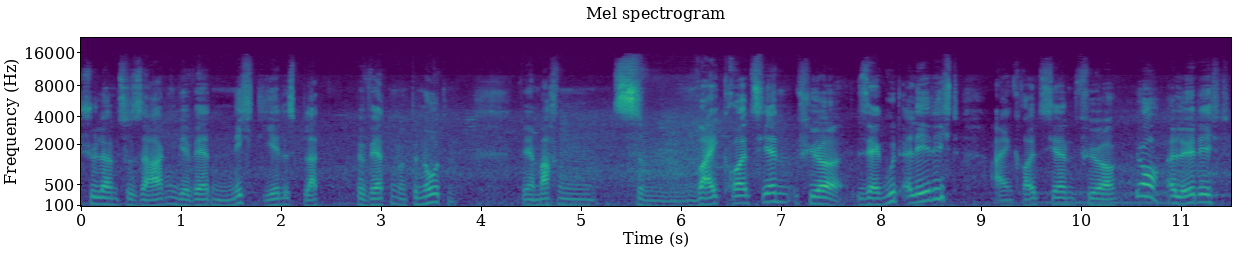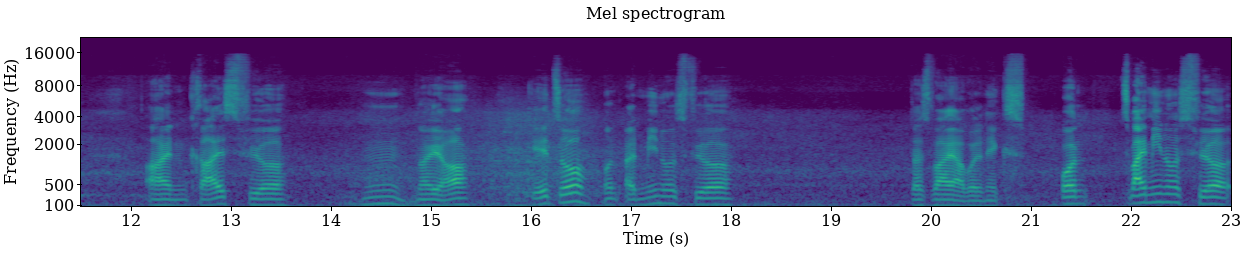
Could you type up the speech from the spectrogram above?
Schülern zu sagen, wir werden nicht jedes Blatt bewerten und benoten. Wir machen zwei Kreuzchen für sehr gut erledigt, ein Kreuzchen für ja, erledigt, ein Kreis für hm, naja, geht so und ein Minus für das war ja wohl nichts. Und zwei Minus für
